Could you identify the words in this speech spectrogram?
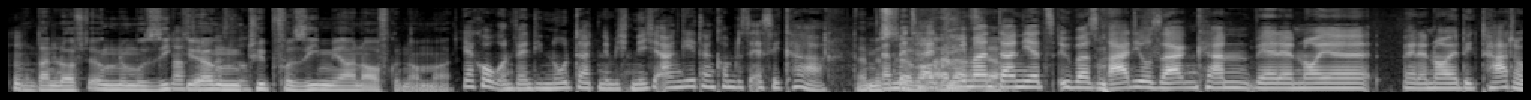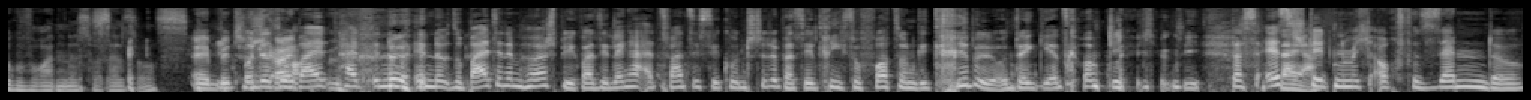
Und dann läuft irgendeine Musik, Läuft die irgendein. Typ vor sieben Jahren aufgenommen hat. Ja, guck, und wenn die Notdat nämlich nicht angeht, dann kommt das SEK. Da müsste Damit halt einer- niemand ja. dann jetzt übers Radio sagen kann, wer der neue, wer der neue Diktator geworden ist oder so. Ey, bitte Und sobald halt in, einem- in, sobald in einem Hörspiel quasi länger als 20 Sekunden Stille passiert, kriege ich sofort so ein Gekribbel und denke, jetzt kommt gleich irgendwie. Das S Naja. steht nämlich auch für Sende.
